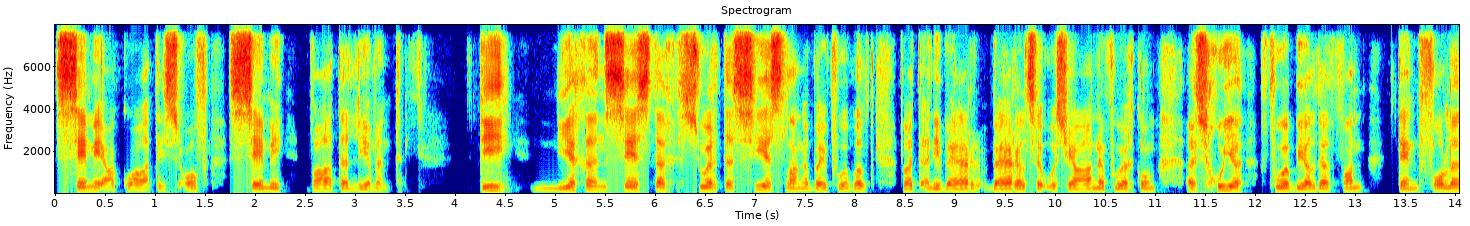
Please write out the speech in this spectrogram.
semi-aquaties of semi-waterlewend. Die 69 soorte seeslange byvoorbeeld wat in die wêreld se oseane voorkom is goeie voorbeelde van ten volle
